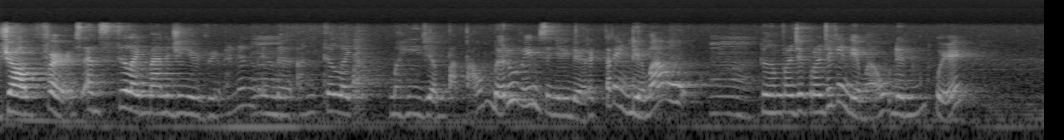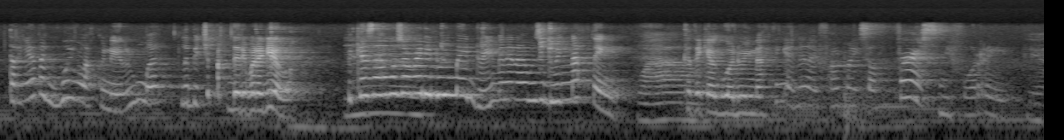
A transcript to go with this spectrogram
job first and still like managing your dream and then in Hmm. the until like Mahija 4 tahun baru Ray bisa jadi director yang dia mau Mm. dengan project-project yang dia mau dan gue ternyata gue yang lakuin dari rumah lebih cepat daripada dia loh because I was already doing my dream and then I was doing nothing Wow. ketika gue doing nothing and then I found myself first before Ray Yeah.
